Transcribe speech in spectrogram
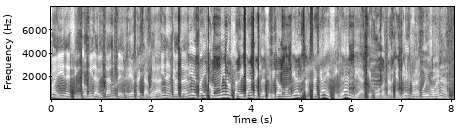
país de 5.000 habitantes Sería espectacular. termina en Qatar? Sería el país con menos habitantes clasificado mundial. Hasta acá es Islandia, que jugó contra Argentina y no Exacto. pudimos Sí. ganar.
